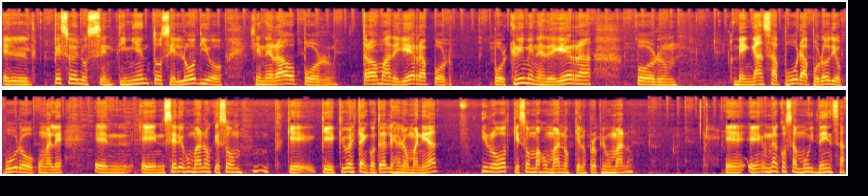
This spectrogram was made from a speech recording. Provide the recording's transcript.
el peso de los sentimientos, el odio generado por traumas de guerra, por, por crímenes de guerra, por venganza pura, por odio puro, póngale, en, en seres humanos que son, que, que, cuesta encontrarles en la humanidad, y robots que son más humanos que los propios humanos. Eh, eh, una cosa muy densa,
